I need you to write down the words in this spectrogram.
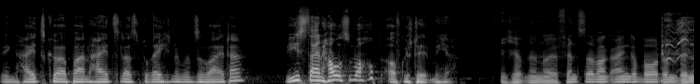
Wegen Heizkörpern, Heizlastberechnung und so weiter? Wie ist dein Haus überhaupt aufgestellt, Micha? Ich habe eine neue Fensterbank eingebaut und bin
